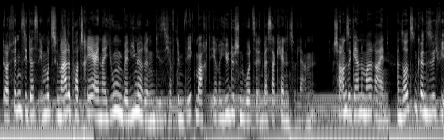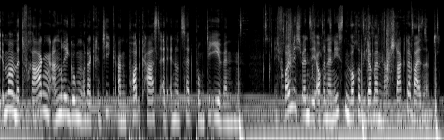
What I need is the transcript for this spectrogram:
Dort finden Sie das emotionale Porträt einer jungen Berlinerin, die sich auf dem Weg macht, ihre jüdischen Wurzeln besser kennenzulernen. Schauen Sie gerne mal rein. Ansonsten können Sie sich wie immer mit Fragen, Anregungen oder Kritik an podcast.noz.de wenden. Ich freue mich, wenn Sie auch in der nächsten Woche wieder beim Nachschlag dabei sind.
